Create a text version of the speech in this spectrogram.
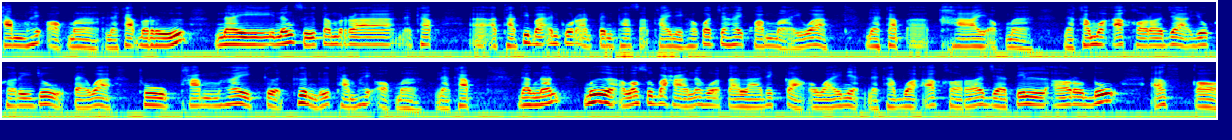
ทำให้ออกมานะครับ หรือในหนังสือตำรานะครับ อธิบายอันกุรอานเป็นภาษาไทยเนี่ยเขาก็จะให้ความหมายว่านะครับคายออกมานะคำว่าอัครจายุคริยูแปลว่าถูกทำให้เกิดขึ้นหรือทำให้ออกมานะครับ ดังนั้นเมื่ออัลลอฮฺสุบฮานะฮุวตาลาได้กล่าวเอาไว้เนี่ยนะครับว่าอัครจติลอารดุอัสกอ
